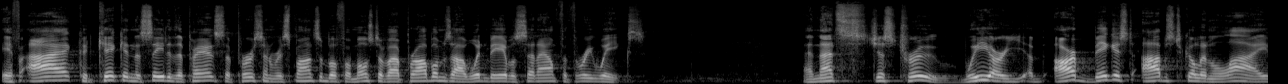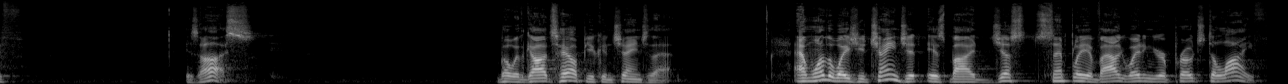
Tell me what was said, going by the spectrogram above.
if I could kick in the seat of the pants the person responsible for most of our problems, I wouldn't be able to sit down for three weeks. And that's just true. We are, our biggest obstacle in life is us. But with God's help, you can change that. And one of the ways you change it is by just simply evaluating your approach to life.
